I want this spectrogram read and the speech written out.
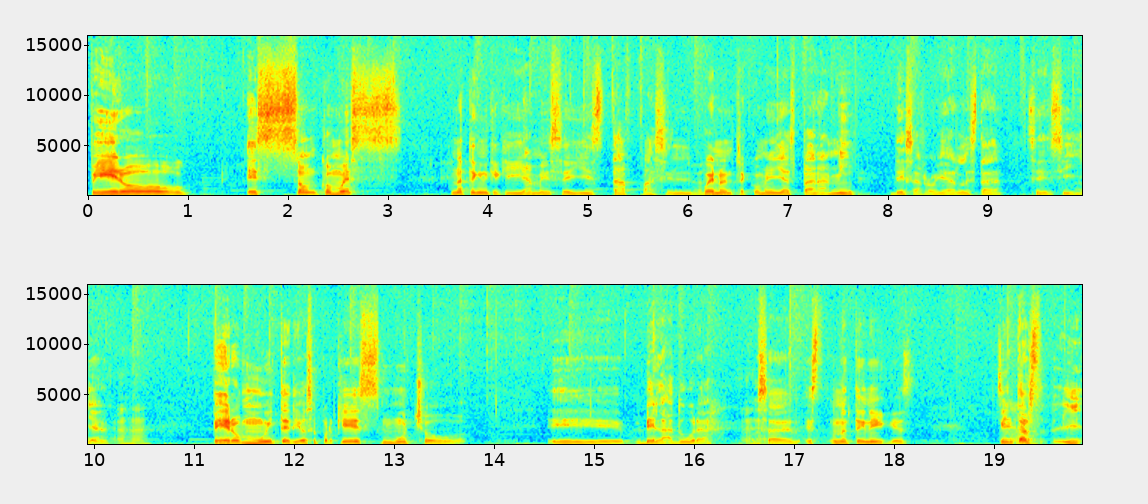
Pero es, son, como es una técnica que ya me sé y está fácil, Ajá. bueno, entre comillas, para mí, desarrollarla está sencilla, Ajá. Pero muy tediosa porque es mucho eh, veladura. Ajá. O sea, es una técnica que es pintar Sí. li-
